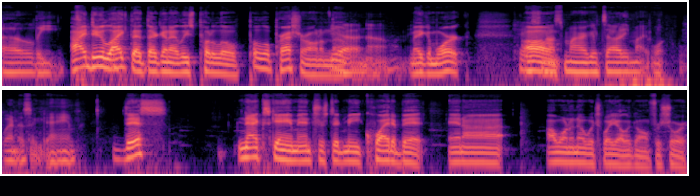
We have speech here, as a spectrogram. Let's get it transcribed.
elite. I do like that they're going to at least put a little put a little pressure on him, though. Yeah, no. Make him work. In case Um, Nussmeier gets out, he might w- win us a game. this next game interested me quite a bit, and uh, I want to know which way y'all are going for sure.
